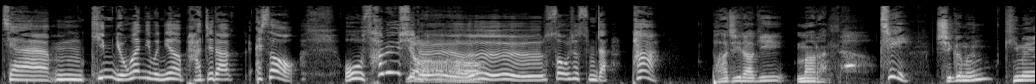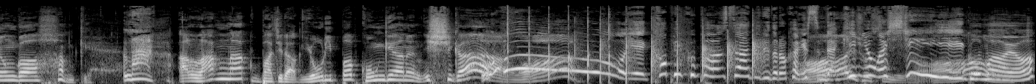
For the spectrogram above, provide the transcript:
자, 음, 김용아님은요, 바지락 해서, 오, 삼행시를 써오셨습니다. 바. 바지락이 말한다. 지. 지금은 김혜영과 함께. 락. 아, 락락 바지락 요리법 공개하는 시간. 예, 커피 쿠폰 쏴드리도록 하겠습니다. 아, 김용아 씨, 고마워요.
